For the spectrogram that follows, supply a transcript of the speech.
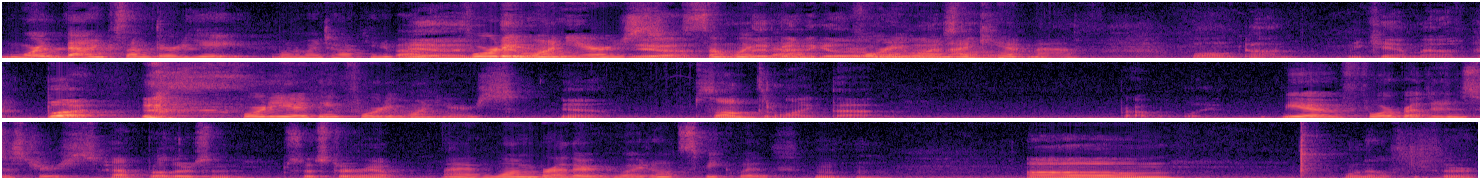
more than that because I'm 38. What am I talking about? Yeah, 41 were- years. yeah, Something like they've that. been together a long 41. I can't math. long time. You can't math. But, 40. I think 41 years. yeah, something like that. Probably. You have four brothers and sisters. Half brothers and sister, yep. I have one brother who I don't speak with. Mm-hmm. Um, what else is there?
